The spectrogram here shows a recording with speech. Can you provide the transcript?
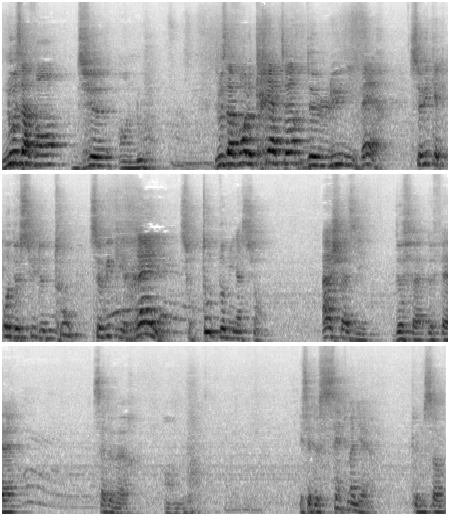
Nous avons Dieu en nous. Nous avons le Créateur de l'univers, celui qui est au-dessus de tout, celui qui règne sur toute domination, a choisi de faire, sa demeure en nous. Et c'est de cette manière que nous sommes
